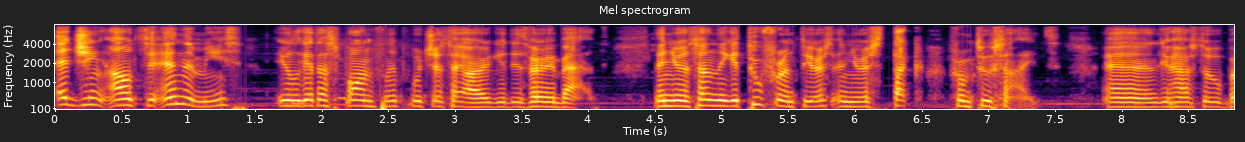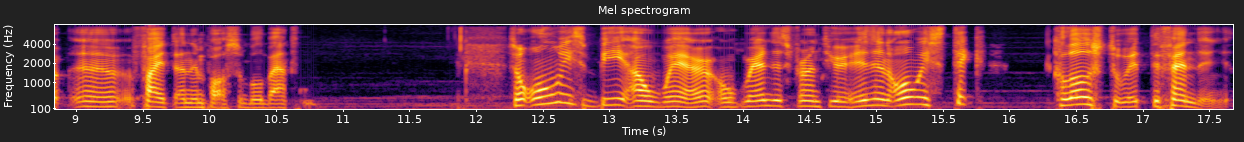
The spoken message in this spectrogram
edging out the enemies, you'll get a spawn flip, which as I argued is very bad. Then you suddenly get two frontiers and you're stuck from two sides. And you have to uh, fight an impossible battle. So always be aware of where this frontier is and always stick close to it, defending it.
